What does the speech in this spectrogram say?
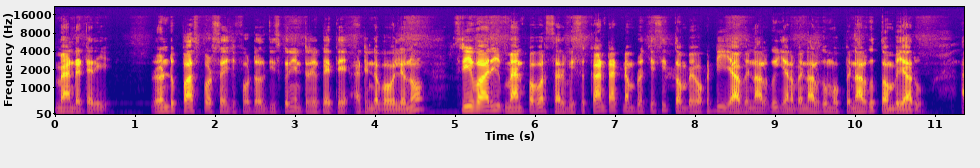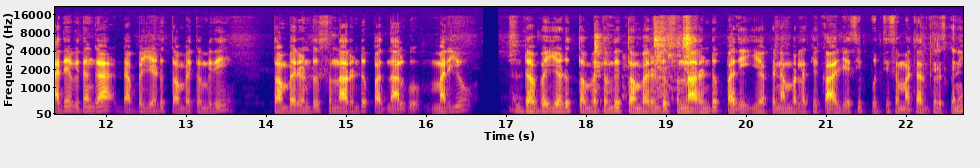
mandatory. రెండు పాస్పోర్ట్ సైజు ఫోటోలు తీసుకుని ఇంటర్వ్యూకి అయితే అటెండ్ అవ్వలేను. Srivari man power service. Contact number వచ్చేసి తొంభై ఒకటి యాభై నాలుగు ఎనభై నాలుగు ముప్పై నాలుగు తొంభై ఆరు. అదేవిధంగా డెబ్బై ఏడు తొంభై తొమ్మిది తొంభై రెండు సున్నా రెండు పద్నాలుగు మరియు డెబ్బై ఏడు తొంభై తొమ్మిది తొంభై రెండు సున్నా రెండు పది ఈ యొక్క నెంబర్లకి కాల్ చేసి పూర్తి సమాచారం తెలుసుకుని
